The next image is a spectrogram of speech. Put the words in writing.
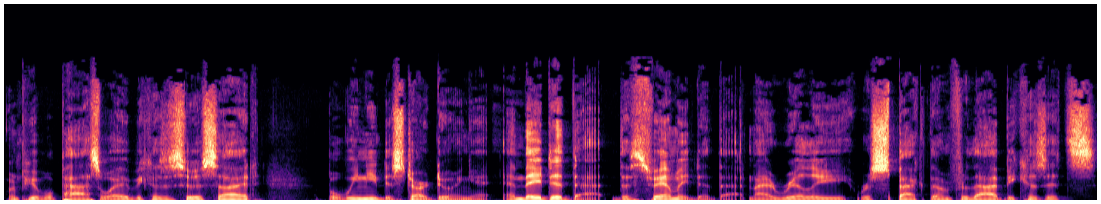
when people pass away because of suicide but we need to start doing it. And they did that. This family did that. And I really respect them for that because it's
